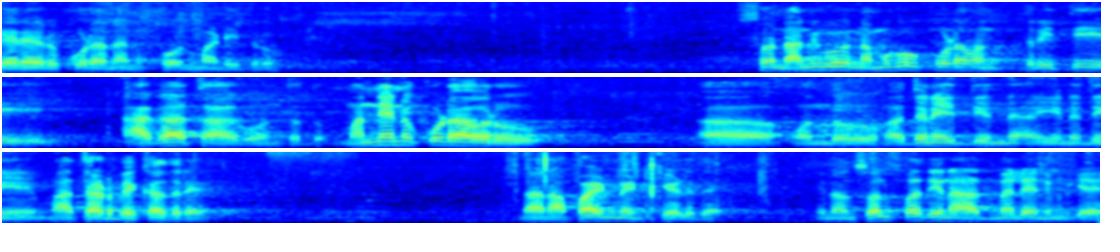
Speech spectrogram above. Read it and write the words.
ಬೇರೆಯವರು ಕೂಡ ನನಗೆ ಫೋನ್ ಮಾಡಿದರು. ಸೊ ನನಗೂ, ನಮಗೂ ಕೂಡ ಒಂದು ರೀತಿ ಆಘಾತ ಆಗುವಂಥದ್ದು. ಮೊನ್ನೆನೂ ಕೂಡ ಅವರು ಒಂದು ಹದಿನೈದು ದಿನ ದಿನದಿ ಮಾತಾಡಬೇಕಾದ್ರೆ ನಾನು ಅಪಾಯಿಂಟ್ಮೆಂಟ್ ಕೇಳಿದೆ. ಇನ್ನೊಂದು ಸ್ವಲ್ಪ ದಿನ ಆದಮೇಲೆ ನಿಮಗೆ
